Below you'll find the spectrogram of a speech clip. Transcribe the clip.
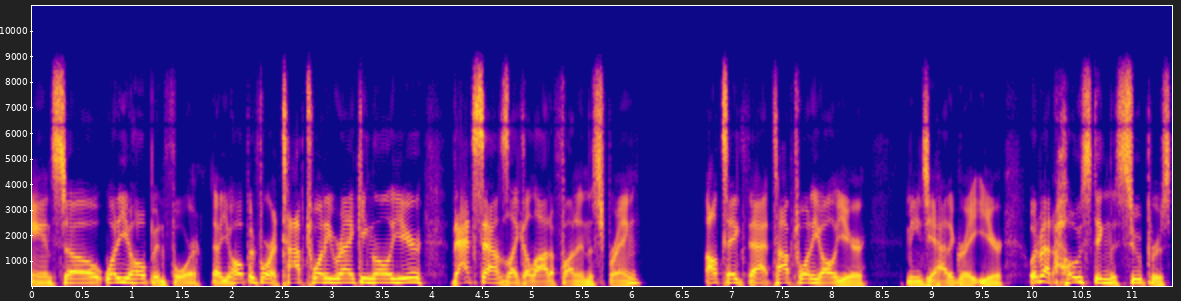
And so, what are you hoping for? Are you hoping for a top 20 ranking all year? That sounds like a lot of fun in the spring. I'll take that. Top 20 all year means you had a great year. What about hosting the supers?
